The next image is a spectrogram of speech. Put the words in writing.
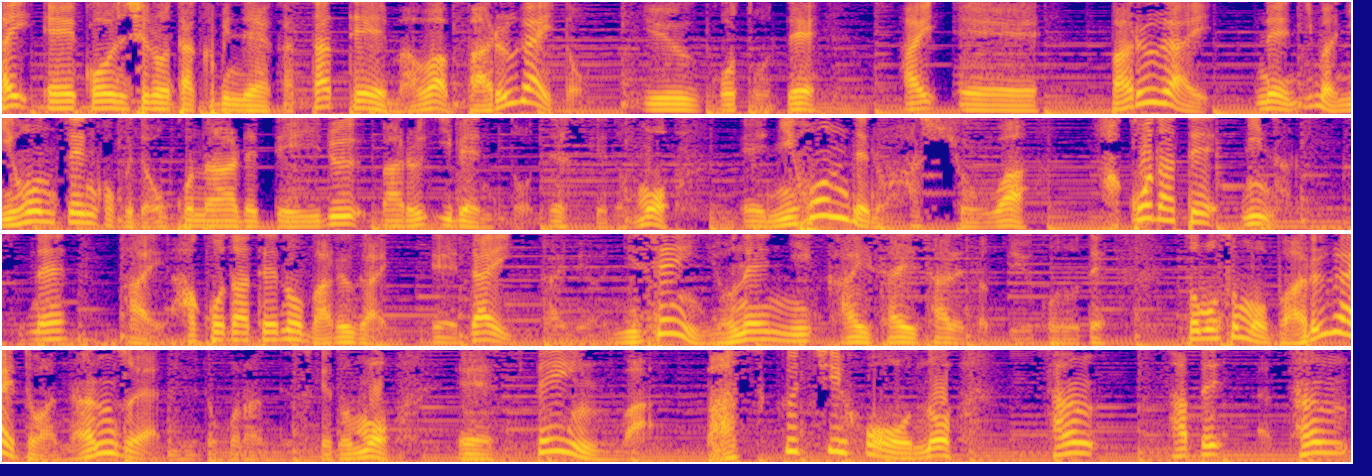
はい、えー、今週の匠の館テーマはバルガイということで、はい、えー、バルガイ、ね、今日本全国で行われているバルイベントですけども、えー、日本での発祥は函館になるんですね。はい、函館のバルガイ、えー、第1回目は2004年に開催されたということで、そもそもバルガイとは何ぞやというところなんですけども、えー、スペインはバスク地方のサンサベ、サン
